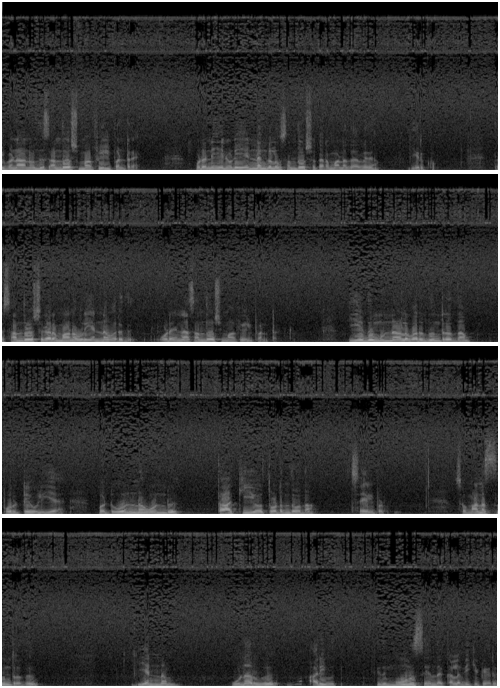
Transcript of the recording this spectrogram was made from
இப்போ நான் வந்து சந்தோஷமாக ஃபீல் பண்ணுறேன் உடனே என்னுடைய எண்ணங்களும் சந்தோஷகரமானதாகவே இருக்கும். இப்போ சந்தோஷகரமான ஒரு எண்ணம் வருது. உடனே நான் சந்தோஷமாக ஃபீல் பண்ணுறேன் எது முன்னால் வருதுன்றது தான் பொருட்டே ஒழிய பட் ஒன்று ஒன்று தாக்கியோ தொடர்ந்தோ தான் செயல்படும். ஸோ மனசுன்றது எண்ணம் உணர்வு அறிவு. இது மூணு சேர்ந்த கலவைக்கு பேர்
